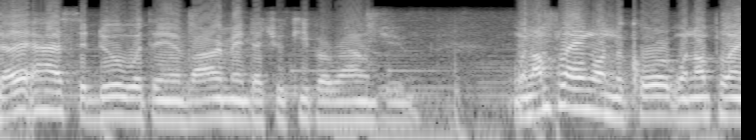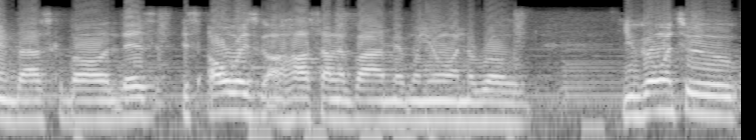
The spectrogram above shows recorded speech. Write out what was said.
That has to do with the environment that you keep around you. When I'm playing on the court, when I'm playing basketball, there's it's always a hostile environment when you're on the road. You go into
